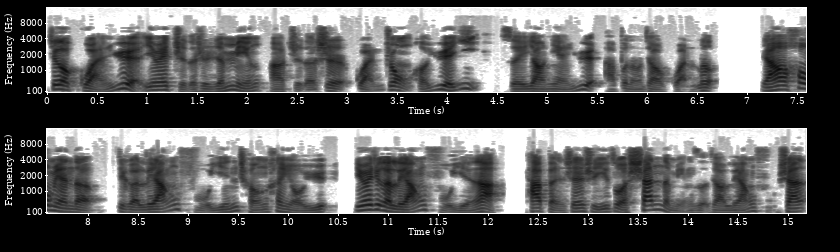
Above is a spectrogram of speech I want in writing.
这个管乐因为指的是人名啊，指的是管仲和乐毅。所以要念乐啊，不能叫管乐。然后后面的这个梁甫吟城恨有余，因为这个梁甫吟啊，它本身是一座山的名字，叫梁甫山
